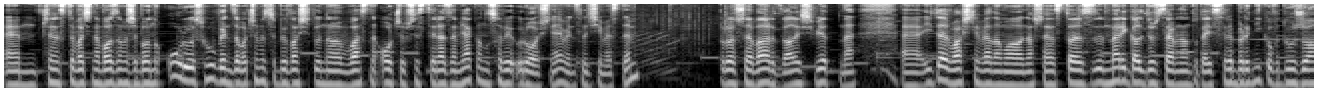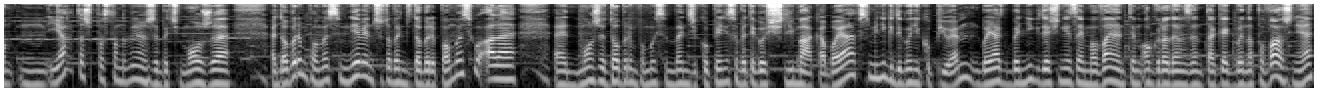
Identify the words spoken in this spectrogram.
em, częstować nawozem, żeby on urósł, więc zobaczymy sobie właśnie tu na własne oczy wszyscy razem, jak on sobie urośnie, więc lecimy z tym. Proszę bardzo, ale świetne. E, I też właśnie wiadomo, nasze to jest Marigold już zajmą nam tutaj srebrników dużo. Mm, Ja też postanowiłem, że być może dobrym pomysłem, nie wiem czy to będzie dobry pomysł, ale e, może dobrym pomysłem będzie kupienie sobie tego ślimaka, bo ja w sumie nigdy go nie kupiłem, bo jakby nigdy się nie zajmowałem tym ogrodem zen tak jakby na poważnie.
